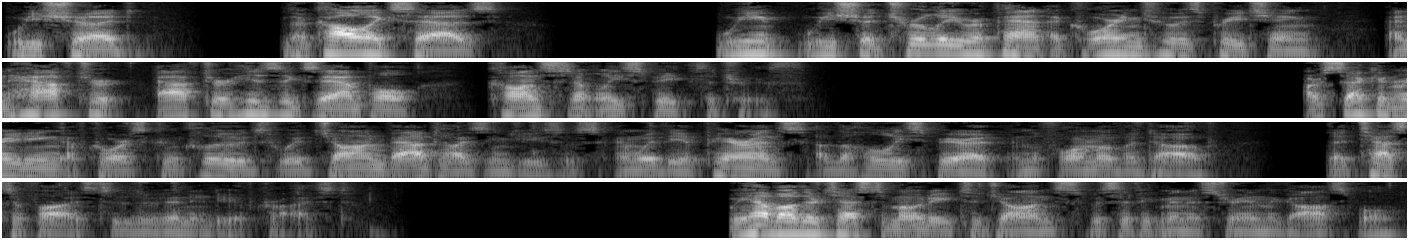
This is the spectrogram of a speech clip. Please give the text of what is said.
we should the colleague says we we should truly repent according to his preaching and after after his example constantly speak the truth. Our second reading, of course, concludes with John baptizing Jesus and with the appearance of the Holy Spirit in the form of a dove that testifies to the divinity of Christ. We have other testimony to John's specific ministry in the gospel.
